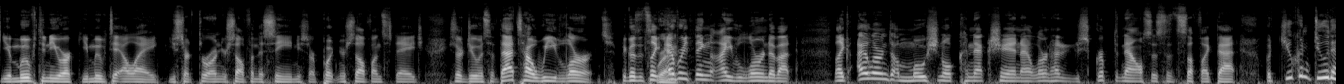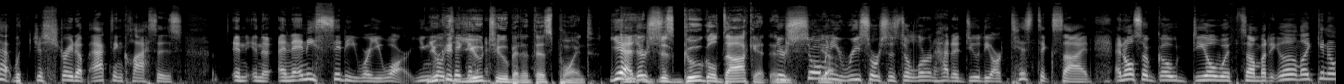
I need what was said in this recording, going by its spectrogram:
You move to New York. You move to L.A. You start throwing yourself in the scene. You start putting yourself on stage. You start doing stuff. That's how we learned because it's like Right. everything I learned about. Like I learned emotional connection. I learned how to do script analysis and stuff like that. But you can do that with just straight up acting classes in in, a, in any city where you are. You can You go could take an- YouTube it at this point. Yeah, there's- just Google Doc it. and- there's so many resources to learn how to do the artistic side and also go deal with somebody like you know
